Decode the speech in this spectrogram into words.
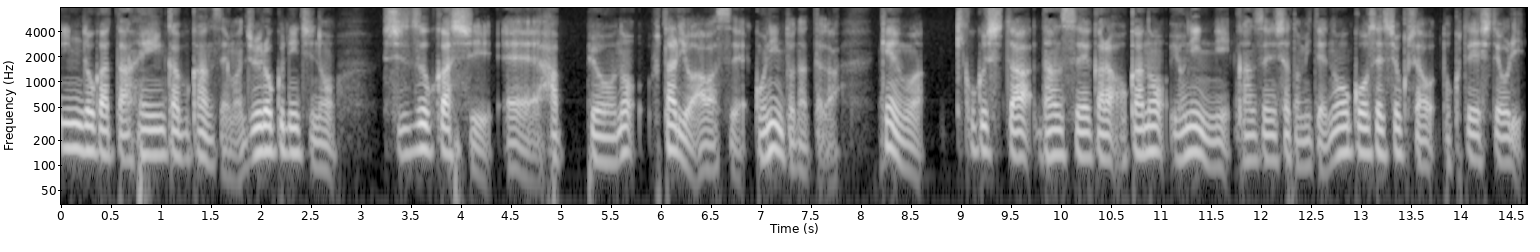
インド型変異株感染は16日の静岡市、えー、発表の2人を合わせ5人となったが、県は帰国した男性から他の4人に感染したとみて濃厚接触者を特定しており、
